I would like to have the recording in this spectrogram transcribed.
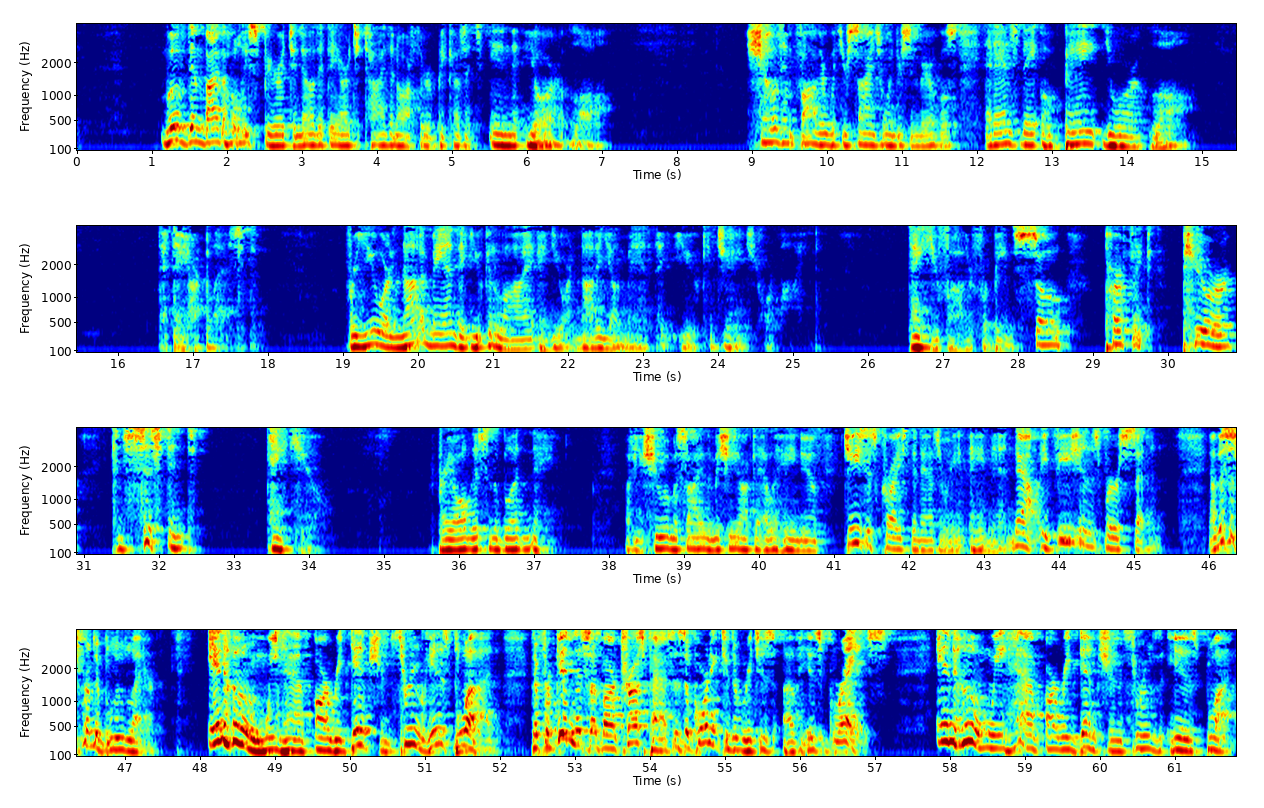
Move them by the Holy Spirit to know that they are to tithe and offer because it's in your law. Show them, Father, with your signs, wonders, and miracles, that as they obey your law, that they are blessed. For you are not a man that you can lie, and you are not a young man that you can change your mind. Thank you, Father, for being so perfect, pure, consistent. Thank you. I pray all this in the blood and name of Yeshua, Messiah, the Mashiach, Eloheinu, Jesus Christ the Nazarene. Amen. Now, Ephesians verse 7. Now, this is from the blue letter. In whom we have our redemption through his blood, the forgiveness of our trespasses according to the riches of his grace. In whom we have our redemption through his blood.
